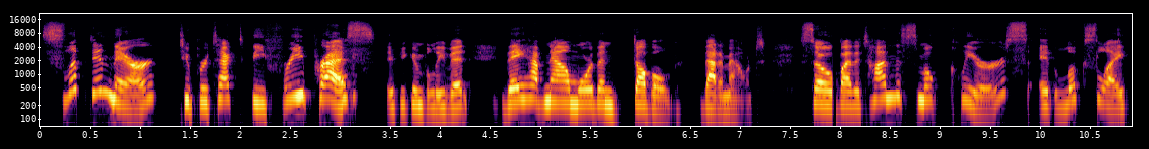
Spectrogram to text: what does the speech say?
slipped in there to protect the free press, if you can believe it. They have now more than doubled that amount. So by the time the smoke clears, it looks like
